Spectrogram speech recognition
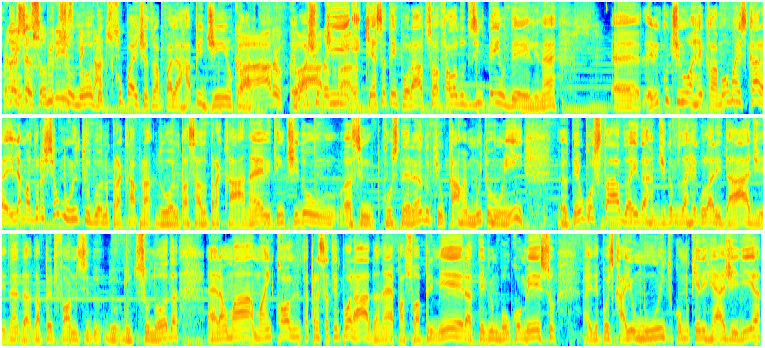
Garcia, sobre, sobre o Tsunoda, desculpa aí te atrapalhar rapidinho, cara. Claro, claro. Eu acho que, claro. que essa temporada só fala do desempenho dele, né? É, ele continua reclamando, mas, cara, ele amadureceu muito do ano para cá, pra, do ano passado para cá, né? Ele tem tido, assim, considerando que o carro é muito ruim, eu tenho gostado aí, da, digamos, da regularidade, né? Da, da performance do, do, do, Tsunoda. Era uma, uma incógnita para essa temporada, né? Passou a primeira, teve um bom começo, aí depois caiu muito, como que ele reagiria?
